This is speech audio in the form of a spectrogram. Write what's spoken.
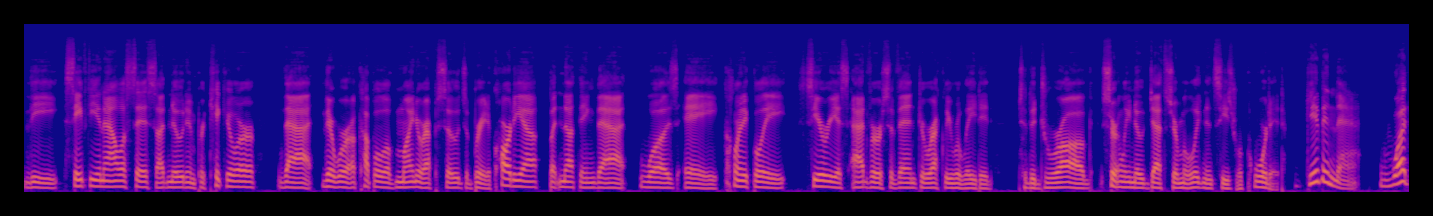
the safety analysis. I'd note in particular that there were a couple of minor episodes of bradycardia, but nothing that was a clinically serious adverse event directly related to the drug. Certainly no deaths or malignancies reported. Given that, what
